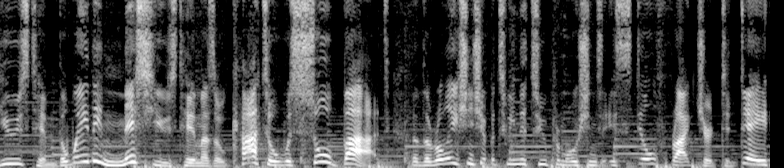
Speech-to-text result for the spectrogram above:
used him, the way they misused him as Okato was so bad that the relationship between the two promotions is still fractured today,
